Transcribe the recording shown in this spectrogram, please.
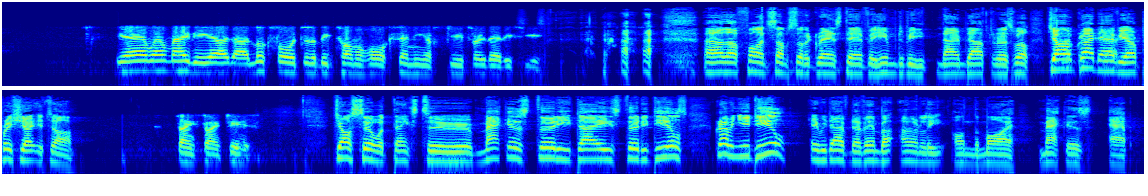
Yeah, well, maybe. Uh, I look forward to the big tomahawk sending a few through there this year. uh, they'll find some sort of grandstand for him to be named after as well. Joel, great to have you. I appreciate your time. Thanks, Dwayne. Cheers. Joel Selwood, thanks to Macca's 30 days, 30 deals. Grab a new deal every day of November only on the My Macca's app.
